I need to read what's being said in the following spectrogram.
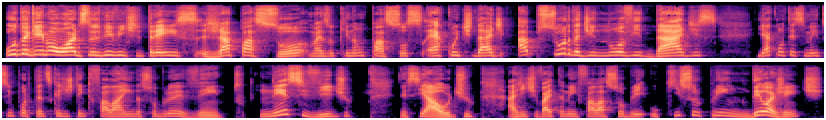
O The Game Awards 2023 já passou, mas o que não passou é a quantidade absurda de novidades e acontecimentos importantes que a gente tem que falar ainda sobre o evento. Nesse vídeo, nesse áudio, a gente vai também falar sobre o que surpreendeu a gente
